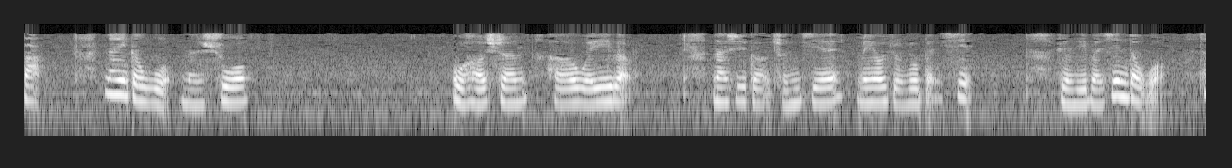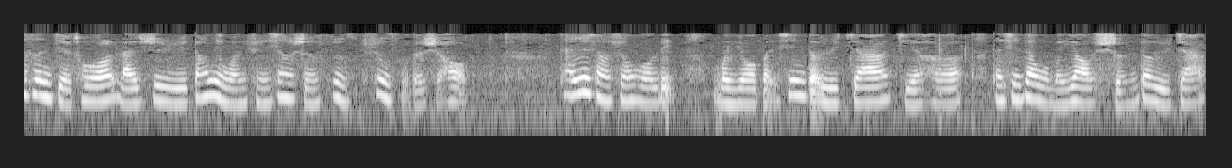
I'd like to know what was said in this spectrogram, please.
发。那一个我能说。我和神合而为一了，那是一个纯洁、没有卷入本性、远离本性的我。这份解脱来自于当你完全向神顺顺服的时候。在日常生活里，我们有本性的瑜伽结合，但现在我们要神的瑜伽。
